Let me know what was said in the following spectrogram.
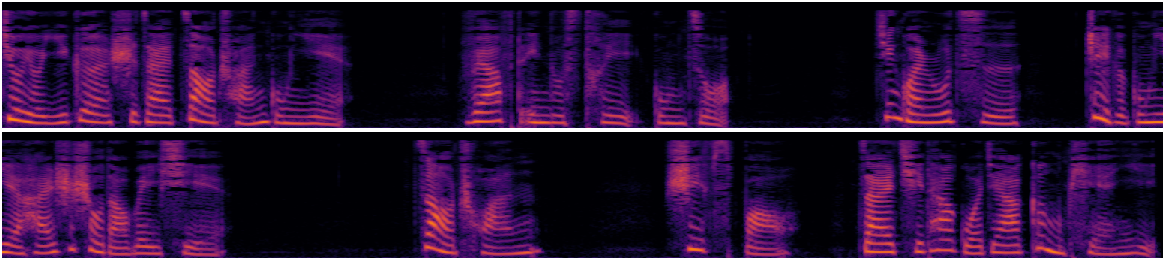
就有一个是在造船工业 （werft industry） 工作。尽管如此，这个工业还是受到威胁。造船 （Schiffsbau） 在其他国家更便宜。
